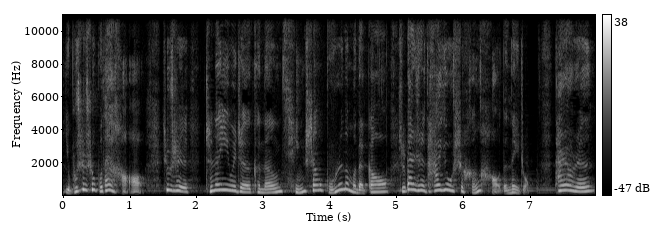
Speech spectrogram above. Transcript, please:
也不是说不太好，就是直男意味着可能情商不是那么的高，但是他又是很好的那种，他让人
